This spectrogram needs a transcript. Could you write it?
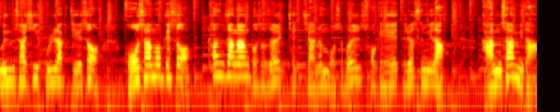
은사시 군락지에서 고사목에서 편상황 버섯을 채취하는 모습을 소개해 드렸습니다. 감사합니다.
